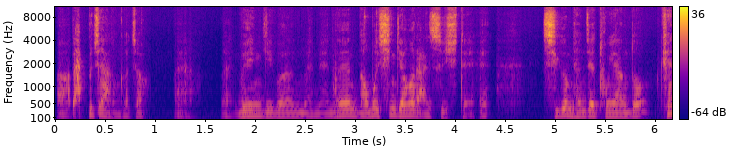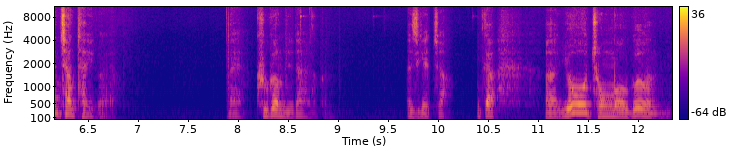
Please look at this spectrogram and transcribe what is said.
아, 나쁘지 않은 거죠. 예, 예, 외인 기관 매매는 너무 신경을 안 쓰시되 지금 현재 동향도 괜찮다 이거예요. 네, 그겁니다, 여러분. 아시겠죠? 그러니까 어, 요 종목은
